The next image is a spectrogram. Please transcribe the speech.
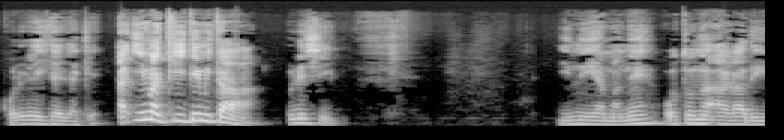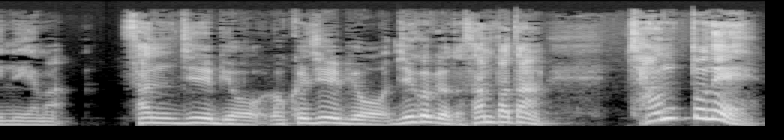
これが言いたいだけ。あ、今聞いてみた嬉しい。犬山ね。大人上がる犬山。30秒、60秒、15秒と3パターン。ちゃんとね、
